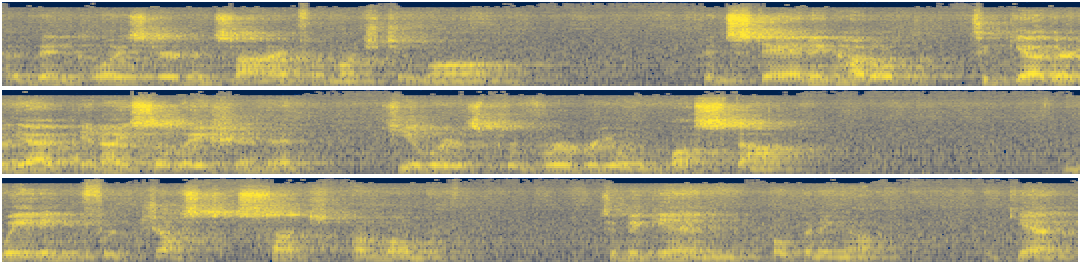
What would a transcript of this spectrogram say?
have been cloistered inside for much too long, been standing huddled together yet in isolation at Keillor's proverbial bus stop, waiting for just such a moment to begin opening up again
